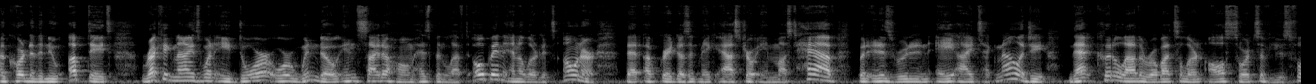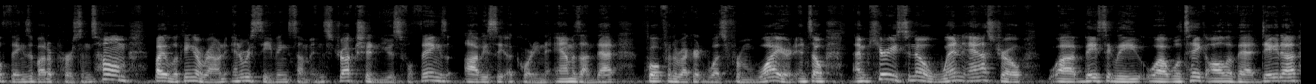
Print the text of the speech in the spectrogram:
according to the new updates, recognize when a door or window inside a home has been left open and alert its owner. That upgrade doesn't make Astro a must have, but it is rooted in AI technology that could allow the robot to learn all sorts of useful things about a person's home by looking around and receiving some instruction. Useful things, obviously, according to Amazon. That quote for the record was from Wired. And so I'm curious to know when Astro uh, basically uh, will take all of that data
